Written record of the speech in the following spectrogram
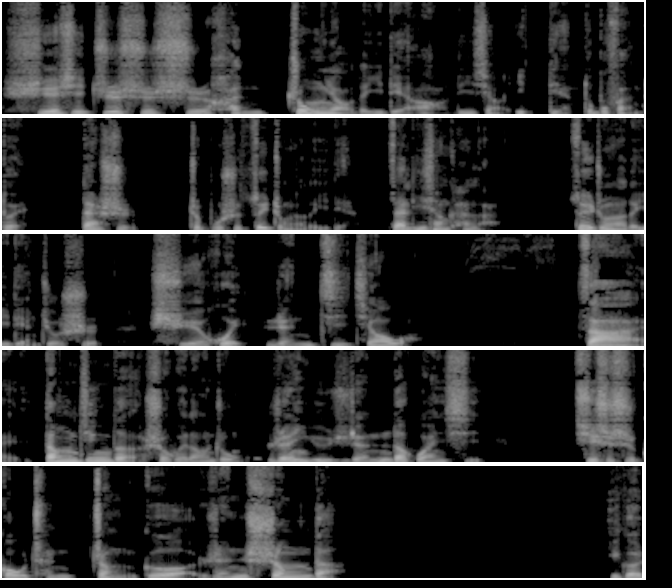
学习知识是很重要的一点啊，理想一点都不反对。但是这不是最重要的一点，在理想看来，最重要的一点就是学会人际交往。在当今的社会当中，人与人的关系其实是构成整个人生的一个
